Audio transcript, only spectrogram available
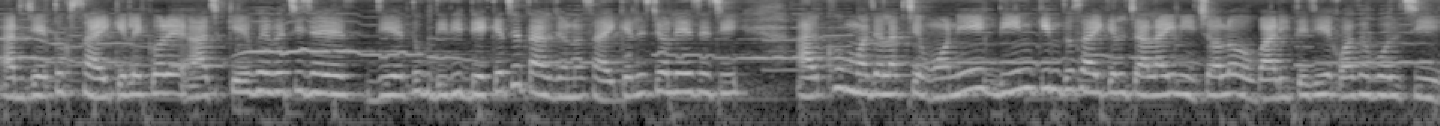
আর যেহেতু সাইকেলে করে আজকে ভেবেছি যে, যেহেতু দিদি ডেকেছে তার জন্য সাইকেলে চলে এসেছি। আর খুব মজা লাগছে, অনেক দিন কিন্তু সাইকেল চালাইনি। চলো বাড়িতে গিয়ে কথা বলছি।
